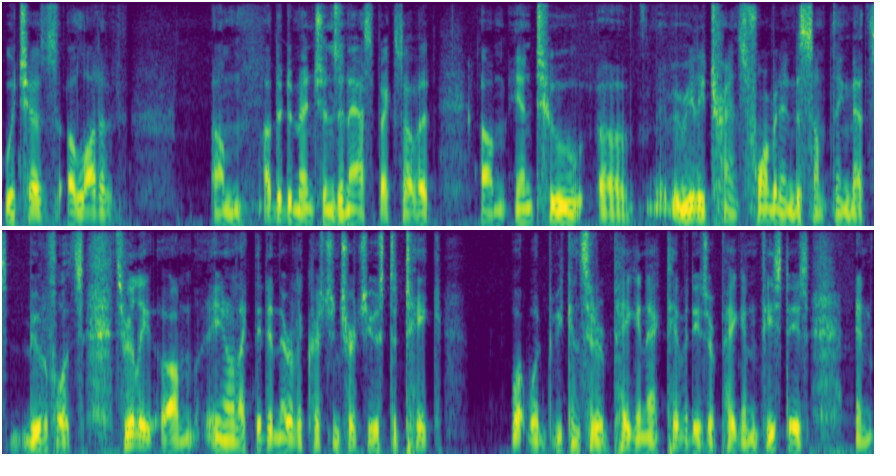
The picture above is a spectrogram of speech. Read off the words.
which has a lot of um, other dimensions and aspects of it, um, and to uh, really transform it into something that's beautiful. It's it's really um, you know like they did in the early Christian church used to take what would be considered pagan activities or pagan feast days and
